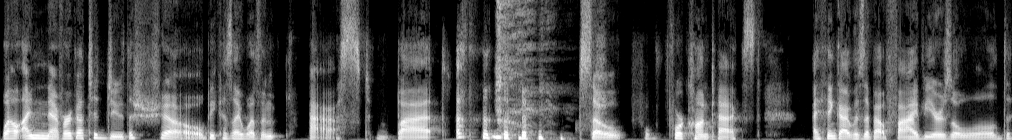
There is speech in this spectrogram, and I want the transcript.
Well, I never got to do the show because I wasn't cast, but so for, context, I think I was about five years old,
